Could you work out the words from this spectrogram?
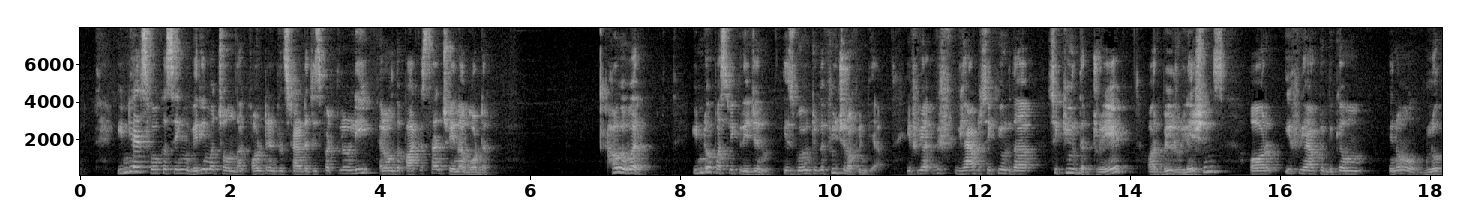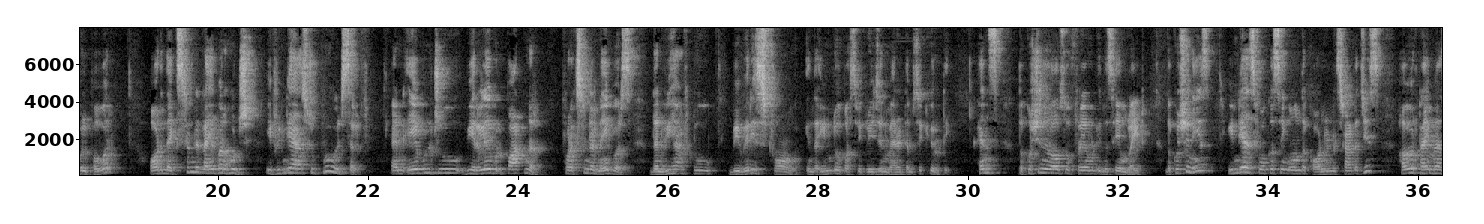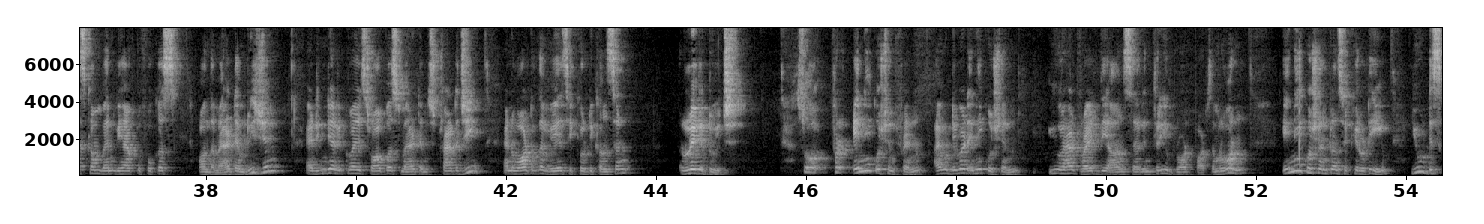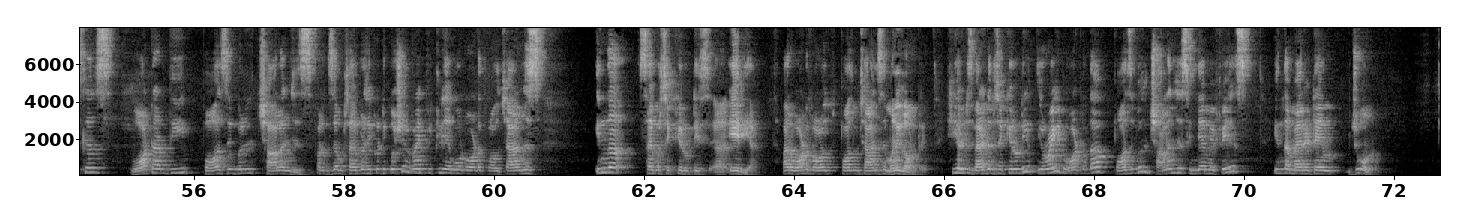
India is focusing very much on the continental strategies, particularly along the Pakistan-China border. However, Indo-Pacific region is going to be the future of India. If we, have, if we have to secure the secure the trade or build relations, or if we have to become you know global power, or in the extended neighborhoods, if India has to prove itself and able to be a reliable partner for extended neighbors, then we have to be very strong in the Indo-Pacific region maritime security. Hence, the question is also framed in the same light. The question is, India is focusing on the continental strategies. However, time has come when we have to focus on the maritime region and India requires robust maritime strategy and what are the ways security concern related to it. So for any question friend, I would divide any question, you have to write the answer in three broad parts. Number one, any question on security, you discuss what are the possible challenges. For example, cybersecurity question, write quickly about what are the challenges in the cybersecurity uh, area or what are the possible challenges in money laundering. Here it is maritime security. You write what are the possible challenges India may face in the maritime zone.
